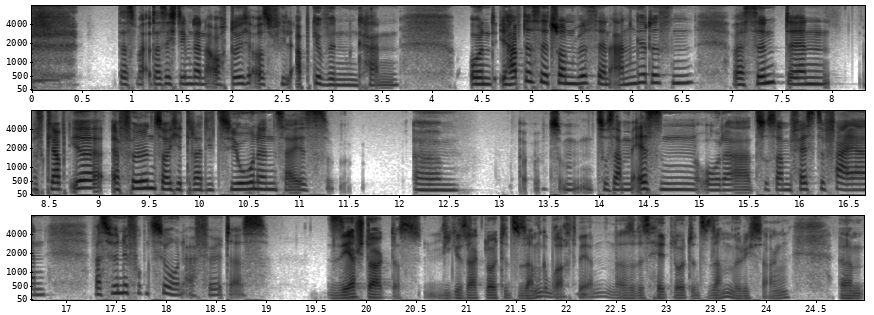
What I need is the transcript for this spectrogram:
dass, dass ich dem dann auch durchaus viel abgewinnen kann. Und ihr habt das jetzt schon ein bisschen angerissen. Was sind denn, was glaubt ihr, erfüllen solche Traditionen, sei es ähm, zum, zusammen essen oder zusammen Feste feiern? Was für eine Funktion erfüllt das? Sehr stark, dass, wie gesagt, Leute zusammengebracht werden. Also das hält Leute zusammen, würde ich sagen. Ähm,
